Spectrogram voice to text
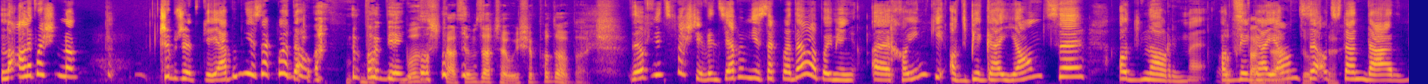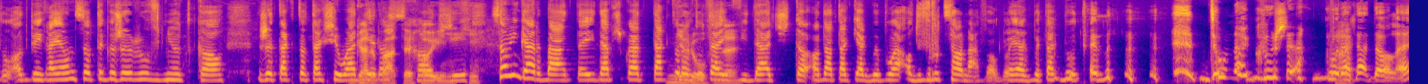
No ale właśnie, no, czy brzydkie. Ja bym nie zakładała po imieniu. Bo z czasem zaczęły się podobać. No więc właśnie, więc ja bym nie zakładała po imieniu e, choinki odbiegające od normy, od odbiegające od tak. standardu, odbiegające od tego, że równiutko, że tak to tak się ładnie garbate rozchodzi. Choinki. Są i garbate i na przykład ta, którą Nierówne. tutaj widać, to ona tak jakby była odwrócona w ogóle, jakby tak był ten dół na górze, góra tak. na dole.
